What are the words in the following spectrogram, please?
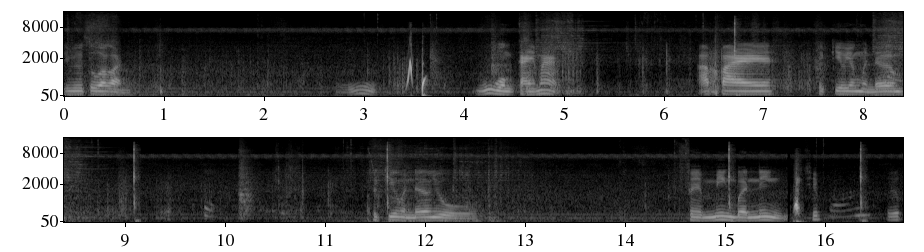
รีวิวตัวก่อนโอ้โหวงไกลมาก อัพไปสกิลยังเหมือนเดิมสกิลเหมือนเดิมอยู่เฟรมมิ่งเบิร์นนิ่งชิปปึ๊บ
